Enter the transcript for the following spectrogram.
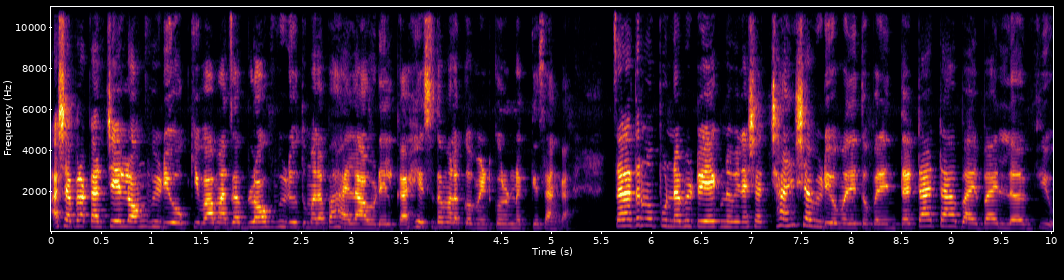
अशा प्रकारचे लॉंग व्हिडिओ किंवा माझा ब्लॉग व्हिडिओ तुम्हाला पाहायला आवडेल का हे सुद्धा मला कमेंट करून नक्की सांगा. चला तर मग पुन्हा भेटूया एक नवीन अशा छानशा व्हिडिओमध्ये तोपर्यंत tata bye bye love you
